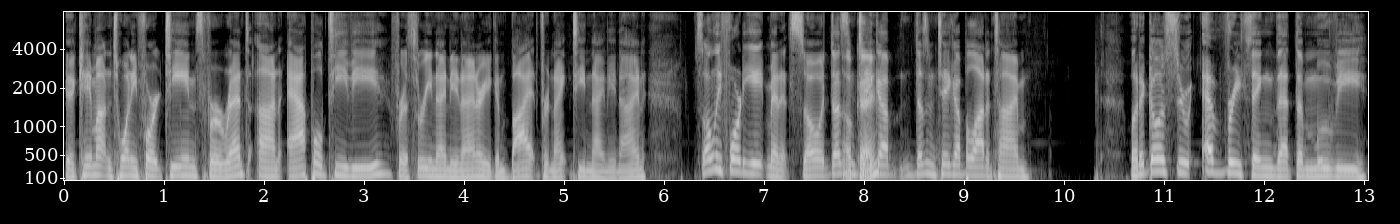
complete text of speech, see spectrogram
it came out in 2014. It's for rent on Apple TV for 3.99, or you can buy it for 19.99. It's only 48 minutes, so it doesn't Okay. take up doesn't take up a lot of time. But it goes through everything that the movie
